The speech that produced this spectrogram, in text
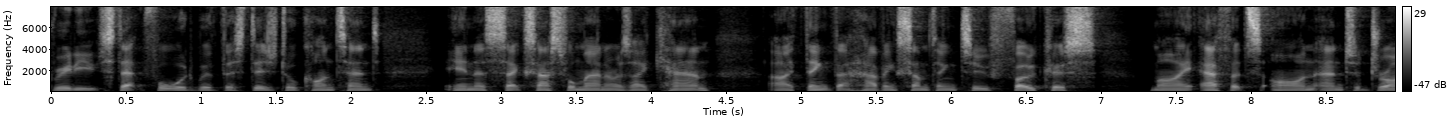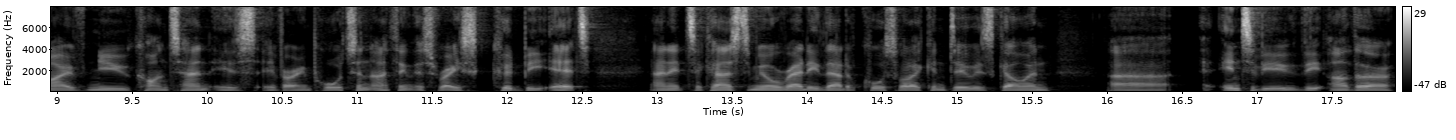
really step forward with this digital content in as successful manner as I can. I think that having something to focus my efforts on and to drive new content is very important. I think this race could be it. And it occurs to me already that, of course, what I can do is go and uh, interview the other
